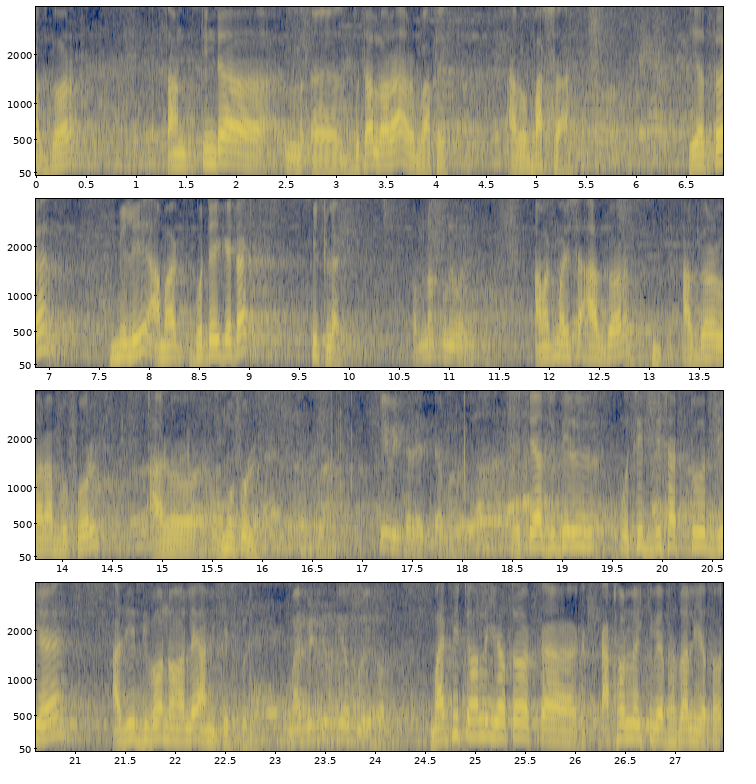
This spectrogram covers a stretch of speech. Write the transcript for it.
আজগৰ তাহন তিনিটা দুটা ল'ৰা আৰু বাপেক আৰু বাচ্চা সিহঁতে মিলি আমাক গোটেইকেইটাক পিটলাক। আপোনাক কোনে মাৰিছে? আমাক মাৰিছে আজগৰ আজগৰৰ ল'ৰা বুকুল আৰু মুকুল। কি বিচাৰে এতিয়া এতিয়া যদি উচিত বিচাৰটো দিয়ে আজি দিব নহ'লে আমি কেছ কৰিম। মাৰপিটটো কিয় লৈ হ'ল? মাৰপিট হ'লে ইহঁতৰ কাঠলৈ কিবা ভেজাল ইহঁতৰ।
